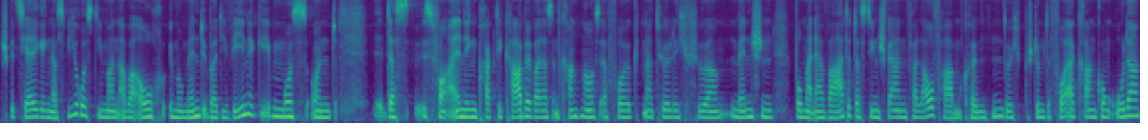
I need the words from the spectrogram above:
speziell gegen das Virus, die man aber auch im Moment über die Vene geben muss. Und äh, das ist vor allen Dingen praktikabel, weil das im Krankenhaus erfolgt, natürlich für Menschen, wo man erwartet, dass die einen schweren Verlauf haben könnten durch bestimmte Vorerkrankungen oder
